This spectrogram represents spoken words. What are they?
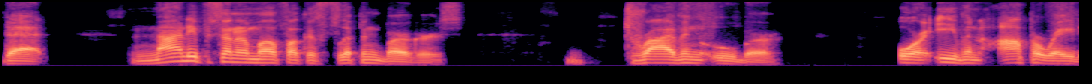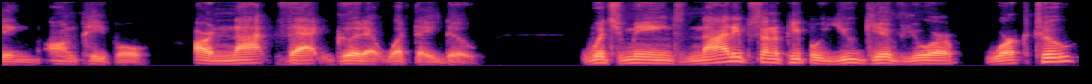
that 90% of the motherfuckers flipping burgers, driving Uber, or even operating on people are not that good at what they do, which means 90% of people you give your work to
